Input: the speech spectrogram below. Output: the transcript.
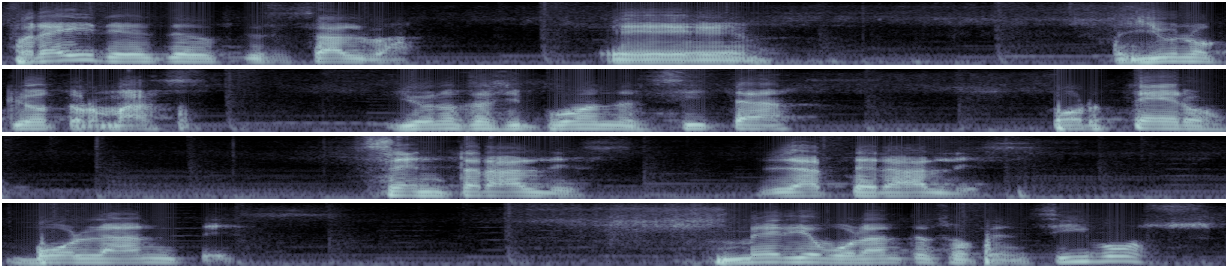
Freire es de los que se salva. Eh, y uno que otro más. Yo no sé si Puma necesita portero, centrales, laterales, volantes, medio volantes ofensivos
